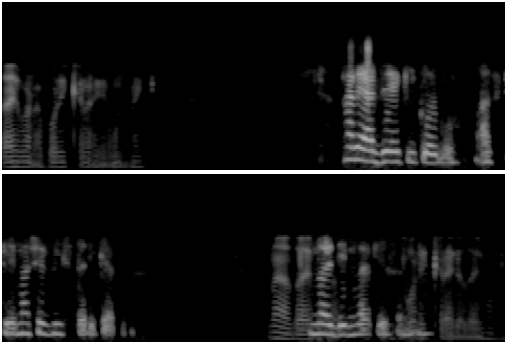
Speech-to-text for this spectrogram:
যাইবো না পরীক্ষার আগে মনে হয়। আরে আজ কি করব? আজকে মাসের বিশ তারিখ আর। না যাইবো নয় দিন বাকি আছে। পরীক্ষার আগে যাইবো না।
